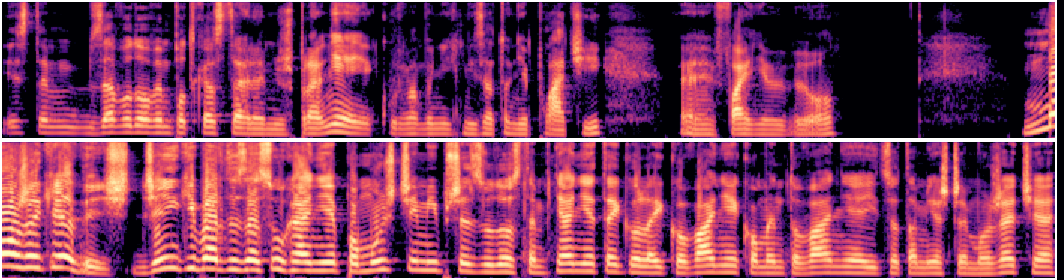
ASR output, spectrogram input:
Jestem zawodowym podcasterem już prawie. Nie, kurwa, bo nikt mi za to nie płaci. E, fajnie by było. Może kiedyś. Dzięki bardzo za słuchanie. Pomóżcie mi przez udostępnianie tego, lajkowanie, komentowanie i co tam jeszcze możecie.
